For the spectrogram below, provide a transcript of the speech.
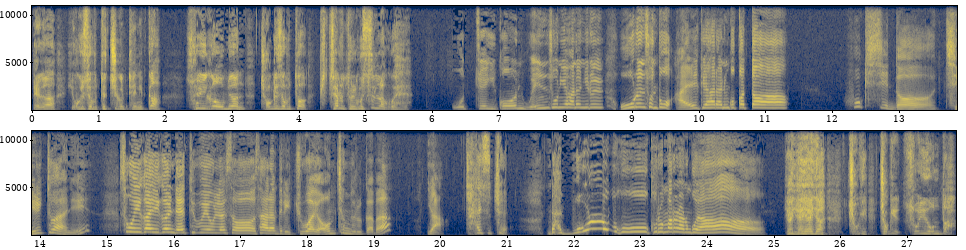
내가 여기서부터 찍을 테니까 소희가 오면 저기서부터 빗자루 들고 쓰려고 해 어째 이건 왼손이 하는 일을 오른손도 알게 하라는 것 같다. 혹시 너 질투하니? 소희가 이걸 네티브에 올려서 사람들이 좋아요 엄청 누를까봐? 야, 찰스채. 날 뭘로 보고 그런 말을 하는 거야? 야야야야 저기 저기 소희 온다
